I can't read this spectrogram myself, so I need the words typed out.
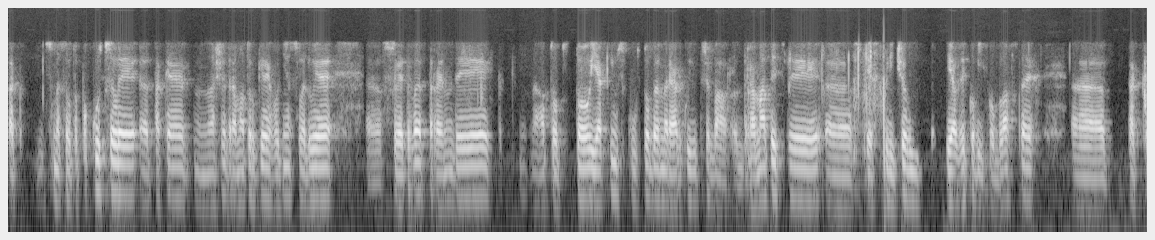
tak jsme se o to pokusili. Také naše dramaturgie hodně sleduje světové trendy a to, to jakým způsobem reagují třeba dramatici v těch klíčových jazykových oblastech, tak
